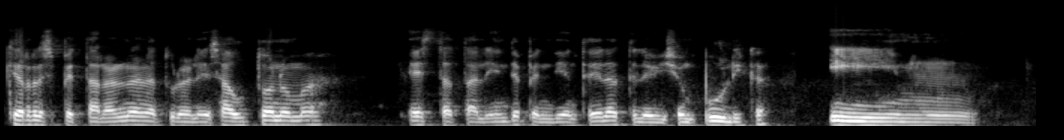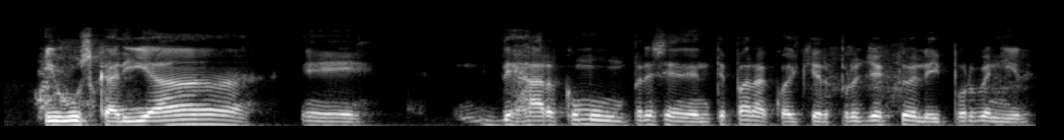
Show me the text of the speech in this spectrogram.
que respetara la naturaleza autónoma, estatal e independiente de la televisión pública y, y buscaría eh, dejar como un precedente para cualquier proyecto de ley por venir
